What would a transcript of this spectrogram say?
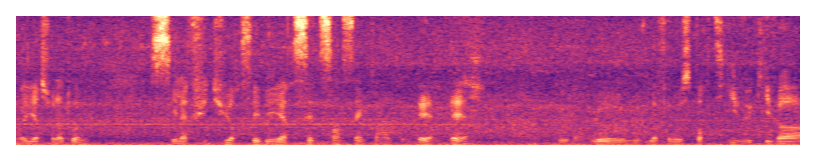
on va dire sur la toile. C'est la future CBR 750RR, la fameuse sportive qui va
